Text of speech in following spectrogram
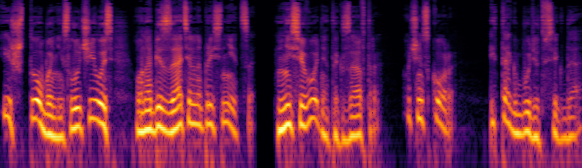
И что бы ни случилось, он обязательно приснится. Не сегодня, так завтра. Очень скоро и так будет всегда.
